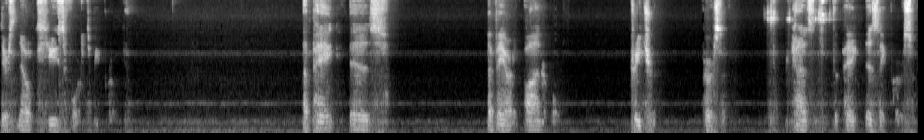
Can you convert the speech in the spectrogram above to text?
there's no excuse for it to be broken. A pig is a very honorable creature, person, because the pig is a person.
